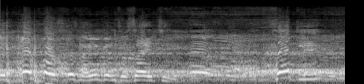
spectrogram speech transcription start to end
and ethos as Namibian society? Thirdly,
